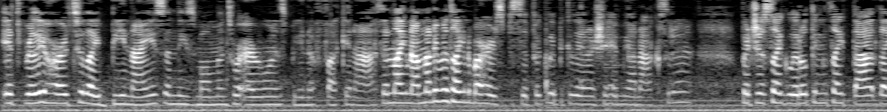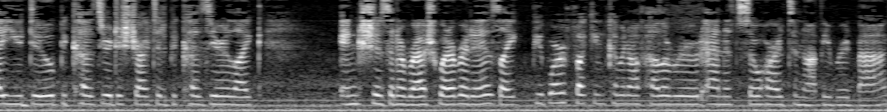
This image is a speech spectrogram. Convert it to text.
it's really hard to like be nice in these moments where everyone's being a fucking ass. And like i'm not even talking about her specifically because i know she hit me on accident but just like little things like that that you do because you're distracted because you're like anxious in a rush whatever it is like people are fucking coming off hella rude and it's so hard to not be rude back.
